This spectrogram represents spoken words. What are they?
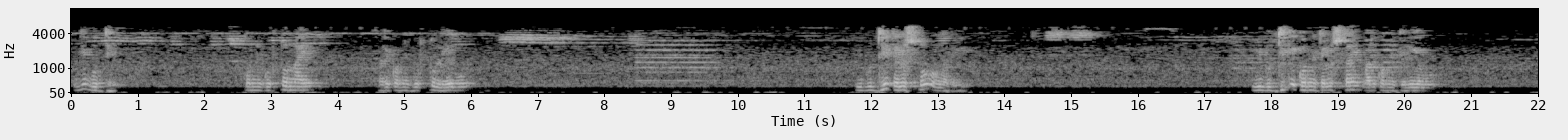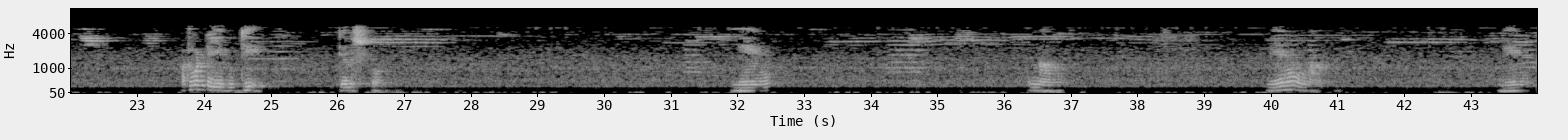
ఇది బుద్ధి కొన్ని గుర్తున్నాయి మరికొన్ని గుర్తు లేవు ఈ బుద్ధి తెలుస్తూ ఉన్నది ఈ బుద్ధికి కొన్ని తెలుస్తాయి మరికొన్ని తెలియవు. అటువంటి ఈ బుద్ధి తెలుస్తోంది. నేను ఉన్నాను. నేను ఉన్నాను. నేను నేను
